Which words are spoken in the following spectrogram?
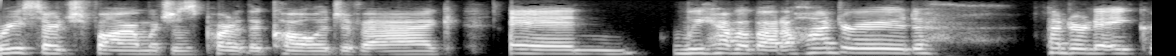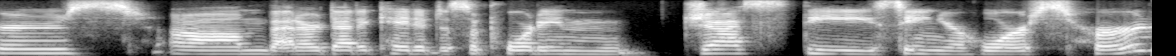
Research Farm, which is part of the College of Ag, and we have about 100, 100 acres um, that are dedicated to supporting just the senior horse herd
